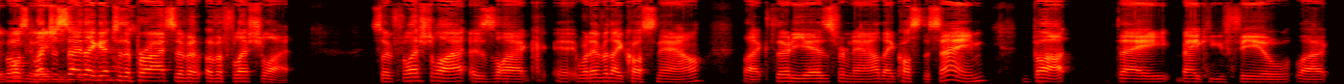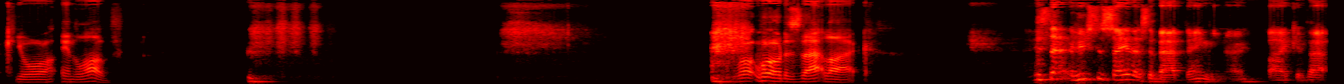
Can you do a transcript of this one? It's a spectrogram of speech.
the Well, let's just say they get to the price of a of a fleshlight. So fleshlight is like eh, whatever they cost now. Like thirty years from now, they cost the same, but they make you feel like you're in love. What world is that like? Is that who's to say that's a bad thing? You know, like if that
